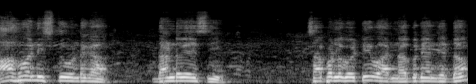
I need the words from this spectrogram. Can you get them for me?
ఆహ్వానిస్తూ ఉండగా దండ వేసి చప్పట్లు కొట్టి వారిని చేద్దాం.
